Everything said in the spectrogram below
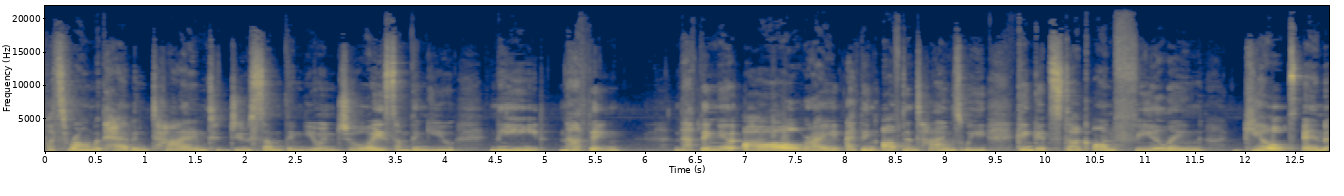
What's wrong with having time to do something you enjoy, something you need? Nothing. Nothing at all, right? I think oftentimes we can get stuck on feeling guilt and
